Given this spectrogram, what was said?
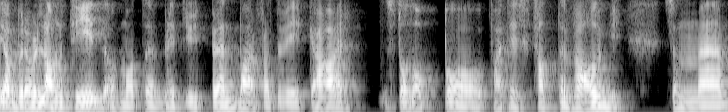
jobber over lang tid og på en måte blitt utbrent bare for at vi ikke har stått opp og faktisk tatt valg som eh,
